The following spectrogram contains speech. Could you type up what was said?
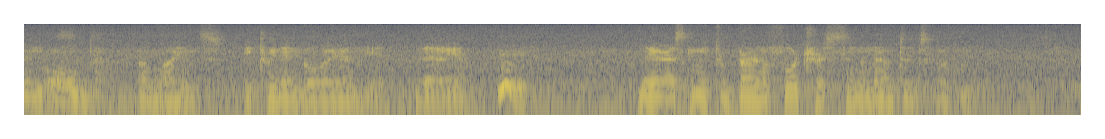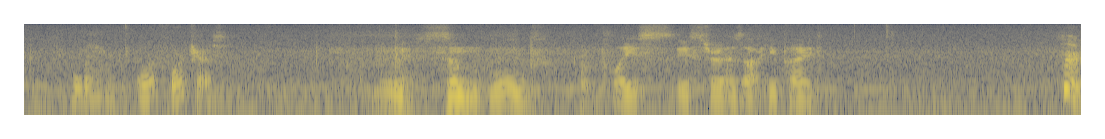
an old alliance between Angoria and Iberia. Hmm. They're asking me to burn a fortress in the mountains for them. Where? What fortress? Hmm, Some old place Istra has occupied. Huh.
